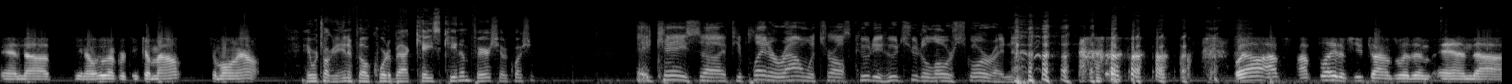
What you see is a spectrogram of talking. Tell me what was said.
And, uh, you know, whoever can come out, come on out. Hey, we're talking NFL quarterback Case Keenum. Ferris, you have a question? Hey, Case, uh, if you played around with Charles Coody, who'd shoot a lower score right now? well, I've, I've played a few times with him, and uh,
